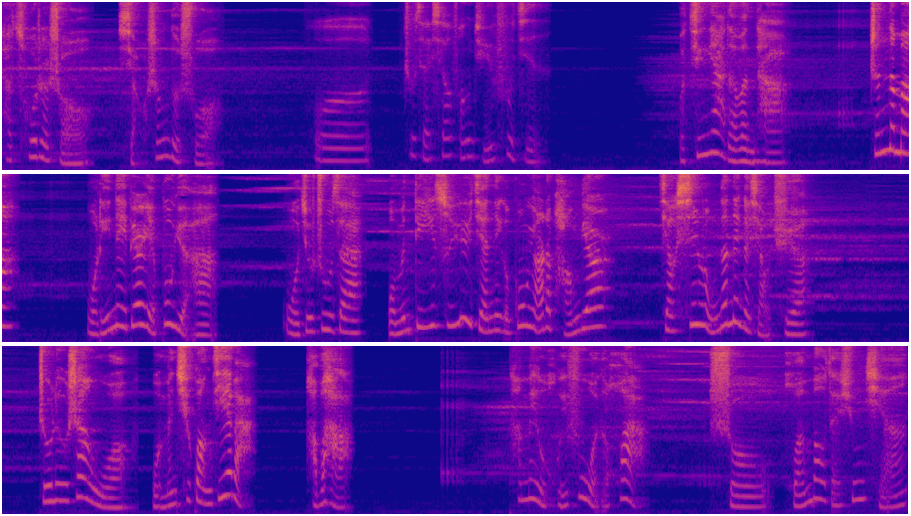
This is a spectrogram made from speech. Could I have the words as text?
她搓着手，小声地说：“我住在消防局附近。”我惊讶地问她：“真的吗？我离那边也不远，我就住在……”我们第一次遇见那个公园的旁边，叫新荣的那个小区。周六上午我们去逛街吧，好不好？他没有回复我的话，手环抱在胸前，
